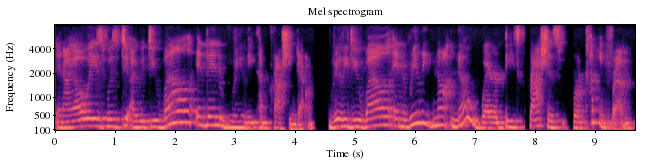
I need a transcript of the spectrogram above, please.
And I always was, do, I would do well and then really come crashing down, really do well and really not know where these crashes were coming from.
